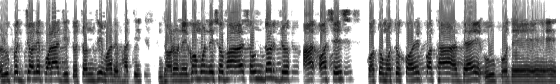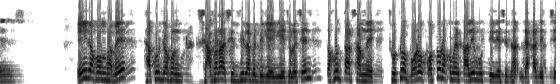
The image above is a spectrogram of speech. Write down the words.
রূপজ্জলে পরাজিত চন্দ্রিমার ভাতি। ধরনে গমনে শোভা, সৌন্দর্য অশেষ কত মত কয়েক কথা দেয় উপদেশ। এই রকম ভাবে ঠাকুর যখন সাধনা সিদ্ধি লাভের দিকে এগিয়ে চলেছেন, তখন তার সামনে ছোট, বড় কত রকমের কালী মূর্তি এসে দেখা দিচ্ছে,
